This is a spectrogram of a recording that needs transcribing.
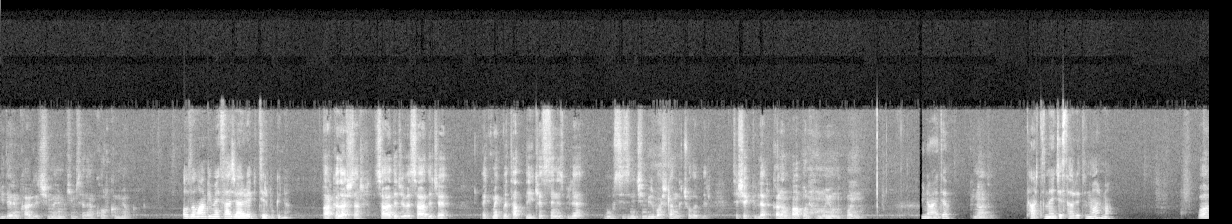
Giderim kardeşim benim kimseden korkum yok. O zaman bir mesaj ver ve bitir bugünü. Arkadaşlar sadece ve sadece ekmek ve tatlıyı kesseniz bile bu sizin için bir başlangıç olabilir. Teşekkürler. Kanalıma abone olmayı unutmayın. Günaydın. Günaydın. Tartılmaya cesaretin var mı? Var.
